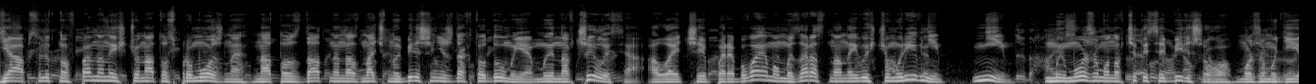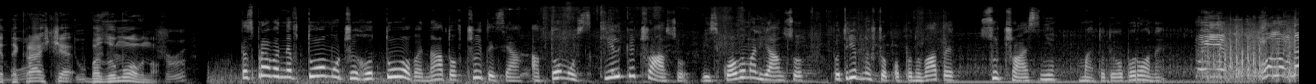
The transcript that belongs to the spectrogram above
Я абсолютно впевнений, що НАТО спроможне, НАТО здатне на значно більше ніж дехто думає. Ми навчилися, але чи перебуваємо ми зараз на найвищому рівні? Ні, ми можемо навчитися більшого, можемо діяти краще, безумовно. Та справа не в тому, чи готове НАТО вчитися, а в тому, скільки часу військовим альянсу потрібно, щоб опанувати сучасні методи оборони. І головне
